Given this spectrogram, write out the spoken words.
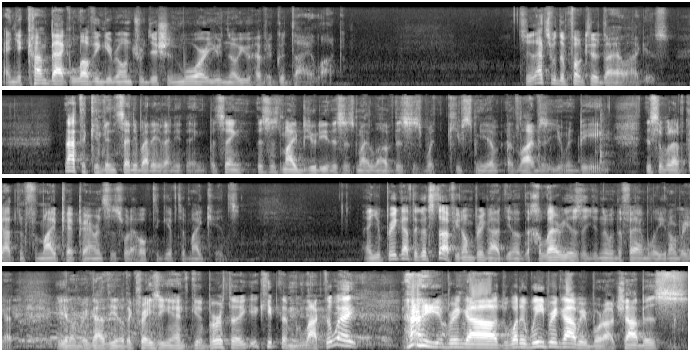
and you come back loving your own tradition more, you know you have a good dialogue. So that's what the function of dialogue is. Not to convince anybody of anything, but saying, this is my beauty, this is my love, this is what keeps me alive as a human being. This is what I've gotten from my parents, this is what I hope to give to my kids. And you bring out the good stuff. You don't bring out, you know, the hilarious that you knew in the family. You don't bring out, you don't bring out, you know, the crazy Aunt Bertha. Uh, you keep them locked away. you bring out, what did we bring out? We brought out Shabbos.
